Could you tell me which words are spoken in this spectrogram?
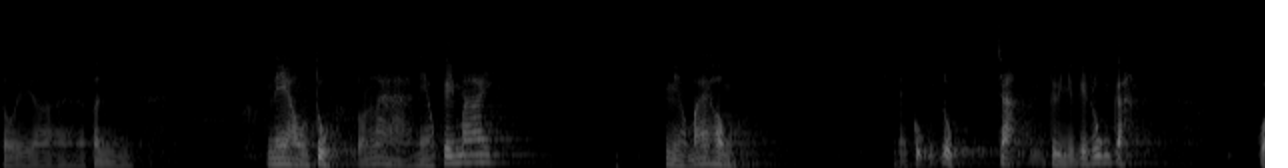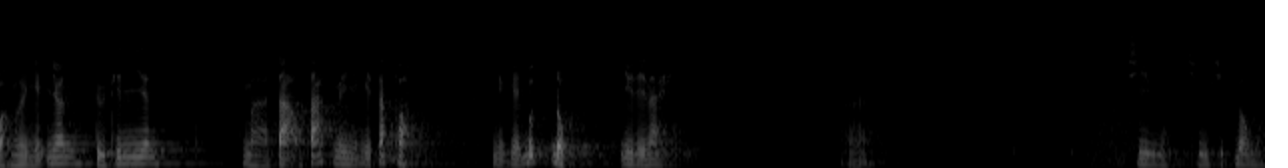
Rồi à, phần nèo tủ đó là nèo cây mai. Nèo mai hồng cũng đục chạm từ những cái rung cảm của người nghệ nhân, từ thiên nhiên mà tạo tác nên những cái tác phẩm, những cái bức đục như thế này Đấy. chim này, chim chích bông này.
